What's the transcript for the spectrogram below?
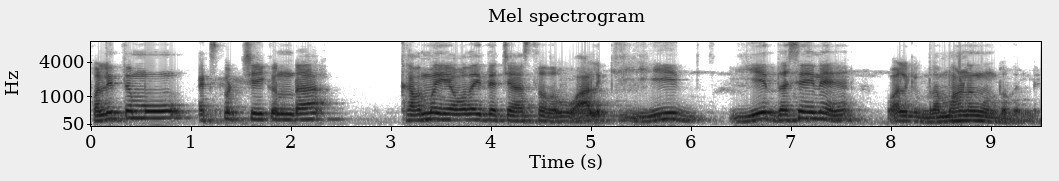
ఫలితము ఎక్స్పెక్ట్ చేయకుండా కర్మ ఎవరైతే చేస్తారో వాళ్ళకి ఏ ఏ దశ అయినా వాళ్ళకి బ్రహ్మాండంగా ఉంటుందండి.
